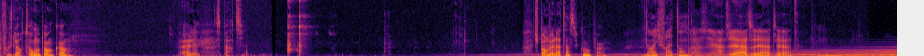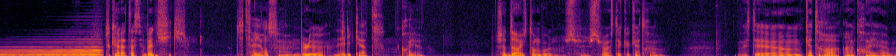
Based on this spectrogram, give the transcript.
Faut que je le retourne ou pas encore? Allez, c'est parti. Je peux enlever la tasse du coup ou pas? Non, il faut attendre. Ah, j'ai hâte, j'ai hâte, j'ai hâte, j'ai hâte. Mmh. En tout cas, la tasse est magnifique. Petite faïence euh, bleue, délicate, incroyable. J'adore Istanbul. Je suis, je suis resté que 4 heures. Mais C'était euh, 4 heures incroyables.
